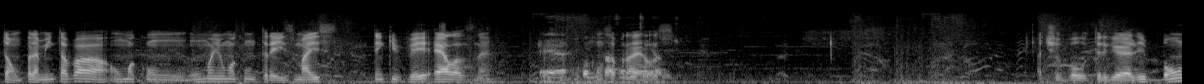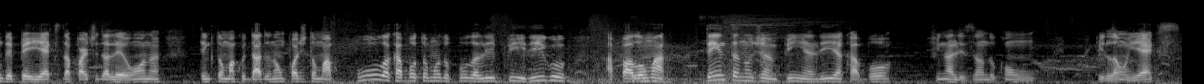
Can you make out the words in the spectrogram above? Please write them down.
Então, pra mim tava uma com uma e uma com três, mas tem que ver elas, né? É, vou contar pra elas. Ativou o trigger ali, bom DPIX da parte da Leona. Tem que tomar cuidado, não pode tomar pulo, acabou tomando pulo ali, perigo. A Paloma tenta no jumping ali acabou finalizando com pilão e X.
